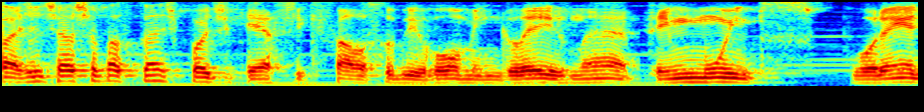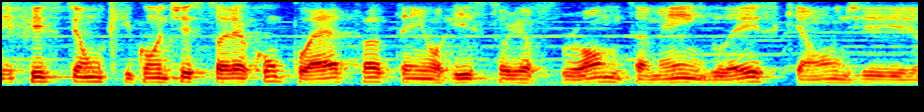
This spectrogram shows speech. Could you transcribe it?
a gente acha bastante podcast que fala sobre Roma em inglês né? Tem muitos. Porém, é difícil ter um que conte a história completa. Tem o History of Rome também em inglês, que é onde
